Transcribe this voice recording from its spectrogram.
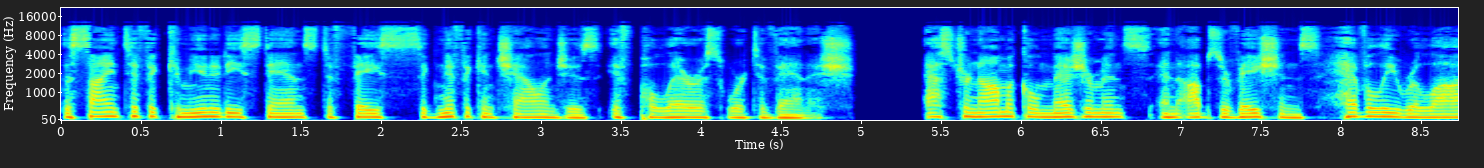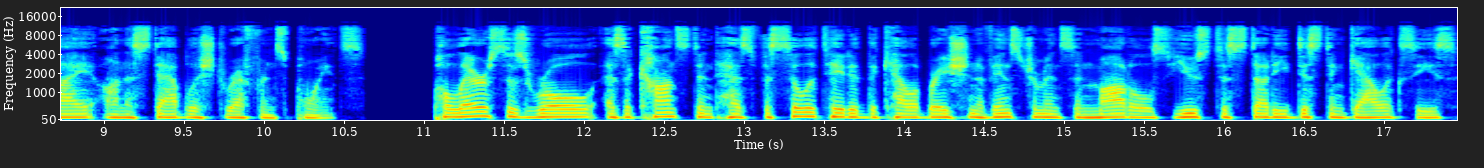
the scientific community stands to face significant challenges if Polaris were to vanish. Astronomical measurements and observations heavily rely on established reference points. Polaris's role as a constant has facilitated the calibration of instruments and models used to study distant galaxies,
